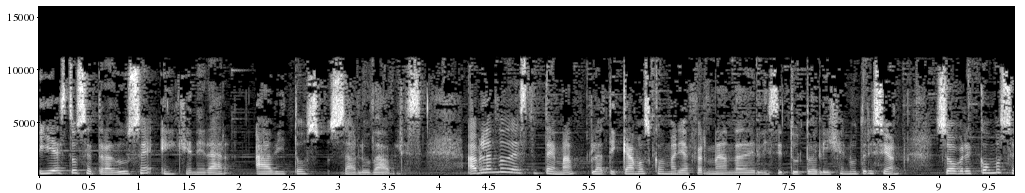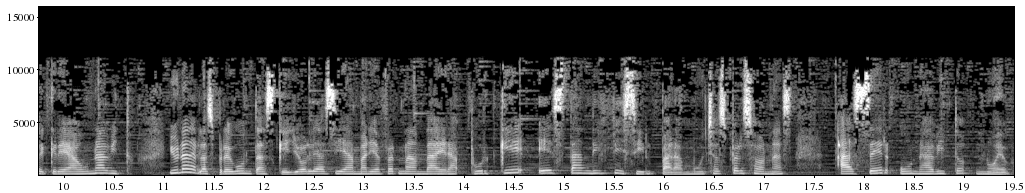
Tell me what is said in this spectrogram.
Y esto se traduce en generar hábitos saludables. Hablando de este tema, platicamos con María Fernanda del Instituto Elige Nutrición sobre cómo se crea un hábito. Y una de las preguntas que yo le hacía a María Fernanda era ¿por qué es tan difícil para muchas personas hacer un hábito nuevo?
